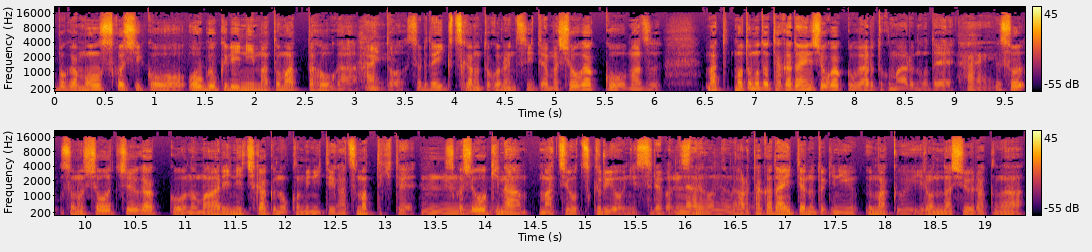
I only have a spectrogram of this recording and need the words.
僕はもう少しこう、大ぐくりにまとまった方がい。いと、はい、それでいくつかのところについては、まあ、小学校をまず、まあ、もともと高台に小学校があるところもあるので、はい、そその小中学校の周りに近くのコミュニティが集まってきて、少し大きな町を作るようにすればですね、だから高台移転の時にうまくいろんな集落が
